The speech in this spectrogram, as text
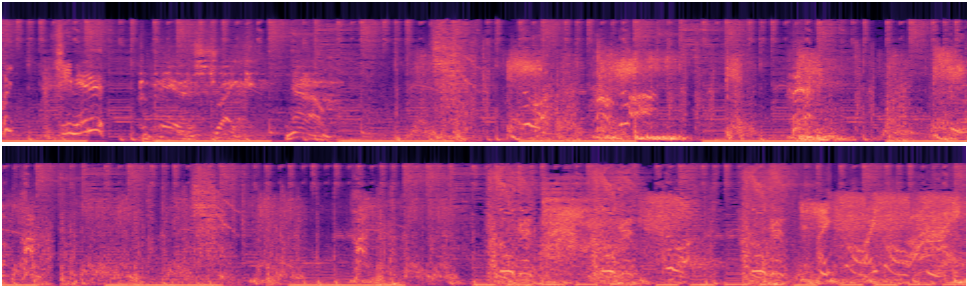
来い決める Prepare to strike now ハドーゲンハドーゲンハドーゲンはいはいはい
